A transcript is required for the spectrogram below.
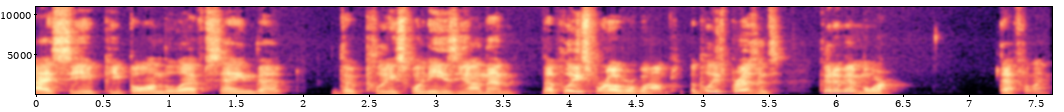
I see people on the left saying that the police went easy on them. The police were overwhelmed. The police presence could have been more. Definitely.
